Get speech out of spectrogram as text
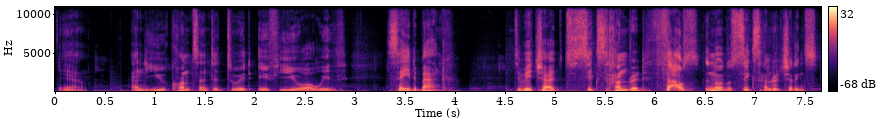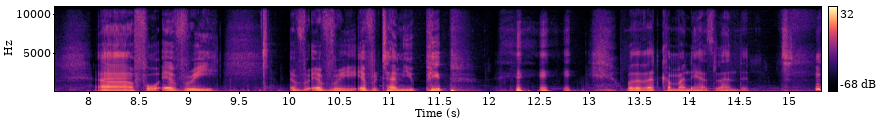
Yeah. And you consented to it if you are with, say, the bank to be charged 600,000, no, no, 600 shillings uh, for every, every, every, every time you peep whether that command has landed.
